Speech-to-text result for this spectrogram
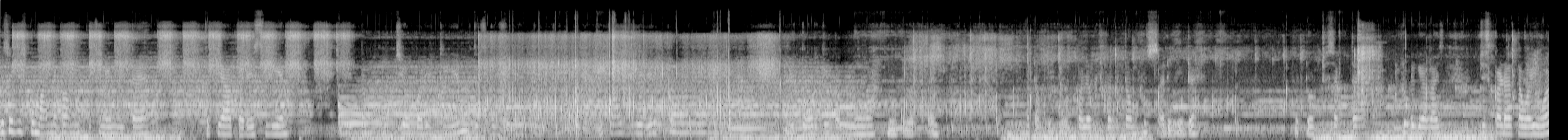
वैसे भी इसको मारने का हमें कुछ नहीं मिलता है। तो क्या करें इसलिए? एकदम ऊँची और बड़ी ट्री है तो इसको मैं तोड़ के दब लूँगा, मेरे को लगता है। फटाफट कलेक्ट करता हूँ, बहुत सारी वुड है। टूट सकता है। टूट गया गाइस जिसका डर था वही हुआ।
